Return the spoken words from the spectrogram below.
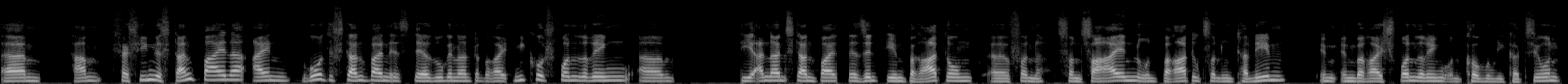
ähm, haben verschiedene Standbeine. Ein großes Standbein ist der sogenannte Bereich Mikrosponsoring. Ähm, die anderen Standbeine sind eben Beratung äh, von, von Vereinen und Beratung von Unternehmen im, im Bereich Sponsoring und Kommunikation.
